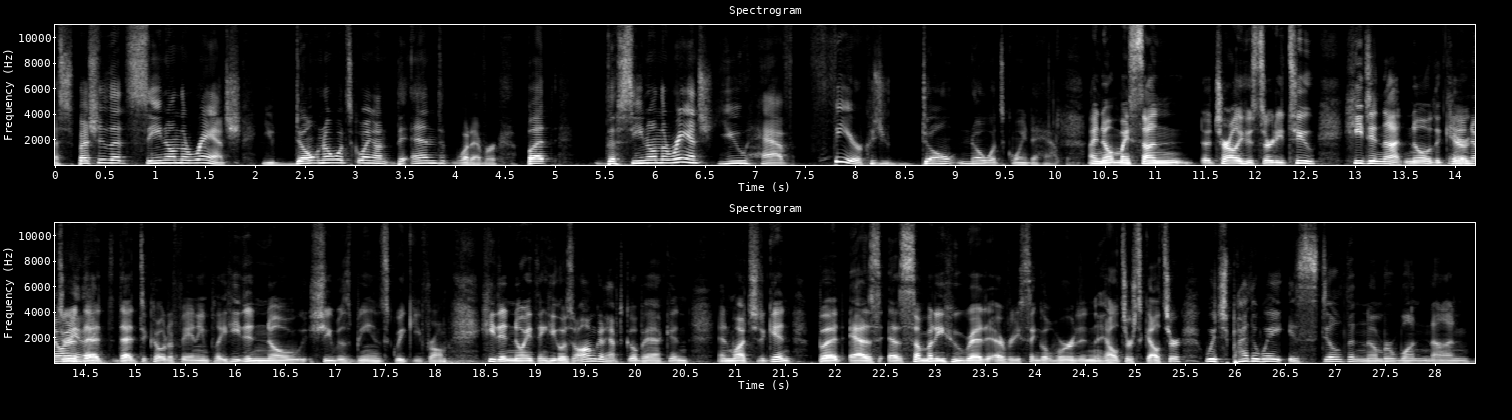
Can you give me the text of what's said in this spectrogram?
especially that scene on the ranch, you don't know what's going on. The end, whatever. But the scene on the ranch, you have fear because you don't know what's going to happen. I know my son uh, Charlie, who's 32. He did not know the didn't know character that that Dakota Fanning played. He didn't know she was being Squeaky Fromme. He didn't know anything. He goes, "Oh, I'm going to have to go back and and watch it again." But as as somebody who read every single word in Helter Skelter, which by the way is still the number one non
